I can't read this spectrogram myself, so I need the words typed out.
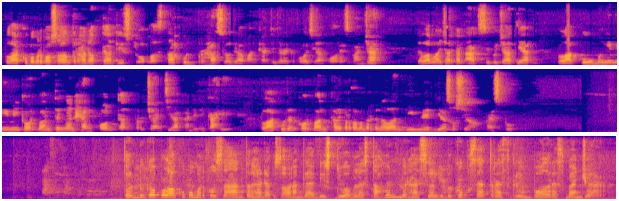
Pelaku pemerkosaan terhadap gadis 12 tahun berhasil diamankan jajaran kepolisian Polres Banjar. Dalam melancarkan aksi bejatnya, pelaku mengiming-iming korban dengan handphone dan berjanji akan dinikahi. Pelaku dan korban kali pertama berkenalan di media sosial Facebook. Terduga pelaku pemerkosaan terhadap seorang gadis 12 tahun berhasil dibekuk Satreskrim Polres Banjar.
